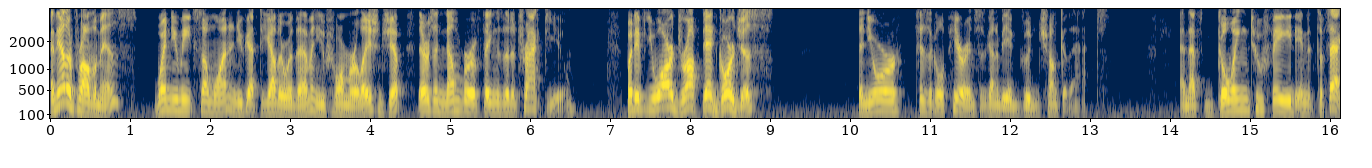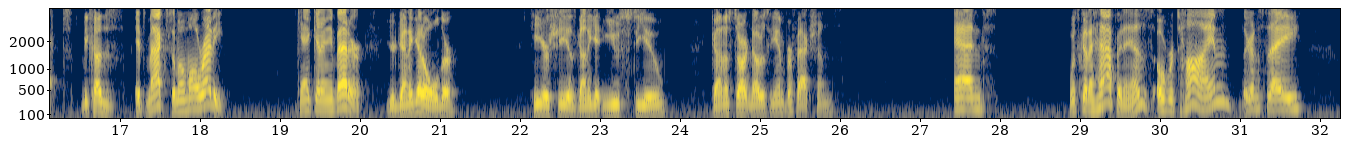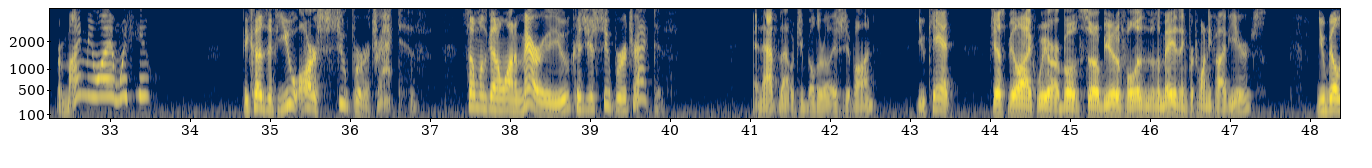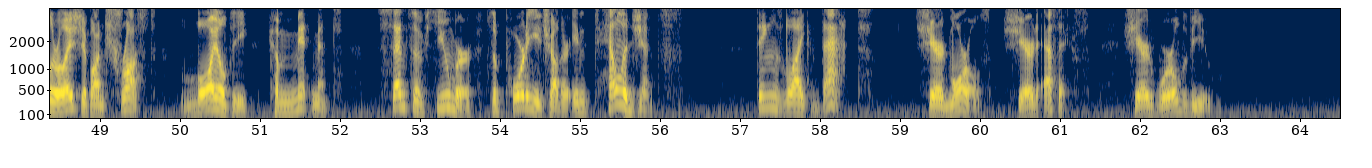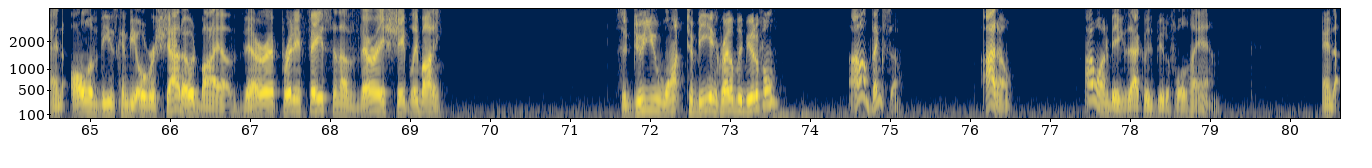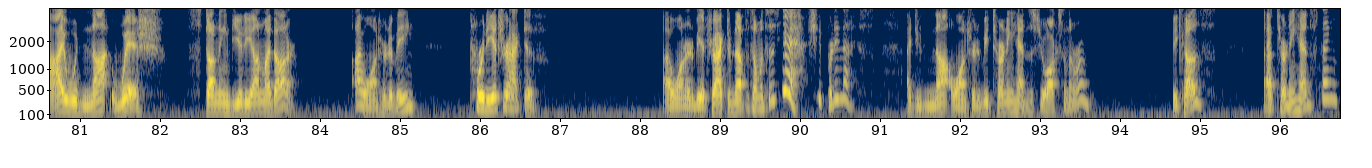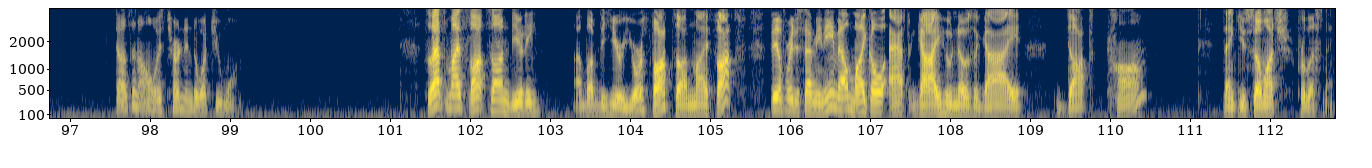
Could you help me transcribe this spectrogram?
And the other problem is, when you meet someone and you get together with them and you form a relationship, there's a number of things that attract you. But if you are drop dead gorgeous, then your physical appearance is going to be a good chunk of that. And that's going to fade in its effect because it's maximum already. Can't get any better. You're going to get older. He or she is going to get used to you, going to start noticing imperfections. And what's going to happen is, over time, they're going to say, Remind me why I'm with you? Because if you are super attractive, someone's going to want to marry you because you're super attractive. And that's not what you build a relationship on. You can't just be like, we are both so beautiful, isn't this amazing, for 25 years. You build a relationship on trust, loyalty, commitment, sense of humor, supporting each other, intelligence. Things like that. Shared morals, shared ethics, shared worldview. And all of these can be overshadowed by a very pretty face and a very shapely body. So, do you want to be incredibly beautiful? I don't think so. I don't. I want to be exactly as beautiful as I am. And I would not wish stunning beauty on my daughter. I want her to be pretty attractive. I want her to be attractive enough that someone says, yeah, she's pretty nice. I do not want her to be turning heads as she walks in the room. Because that turning heads thing doesn't always turn into what you want. So that's my thoughts on beauty. I'd love to hear your thoughts on my thoughts. Feel free to send me an email, michael at guywhoknowsaguy.com. Thank you so much for listening.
